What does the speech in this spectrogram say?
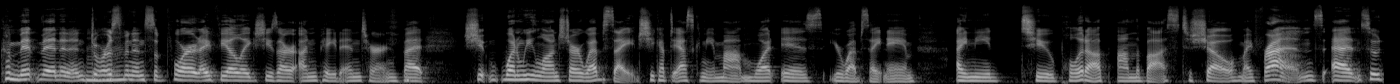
commitment and endorsement and support. I feel like she's our unpaid intern. But she, when we launched our website, she kept asking me, Mom, what is your website name? I need to pull it up on the bus to show my friends. And so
